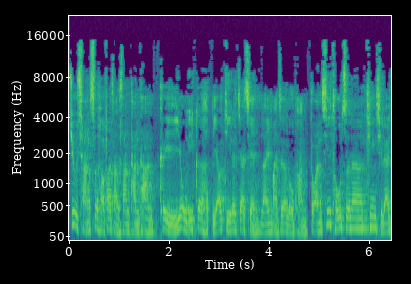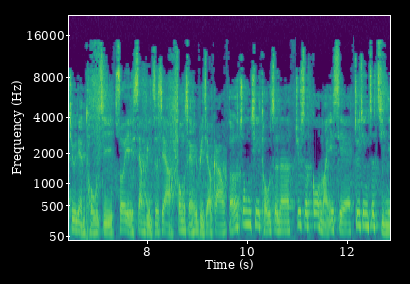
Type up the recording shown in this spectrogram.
就尝试和发展商谈谈，可以用一个比较低的价钱来买这个楼盘。短期投资呢，听起来就有点投机，所以相比之下风险会比较高。而中期投资呢，就是购买一些最近这几年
